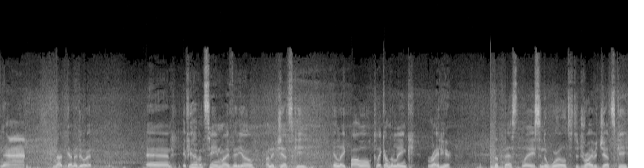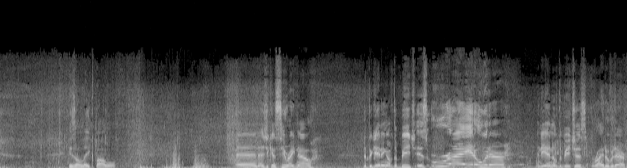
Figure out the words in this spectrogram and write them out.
Nah, not gonna do it. And if you haven't seen my video on a jet ski in Lake Powell click on the link right here. The best place in the world to drive a jet ski is on Lake Powell. And as you can see right now the beginning of the beach is right over there and the end of the beach is right over there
